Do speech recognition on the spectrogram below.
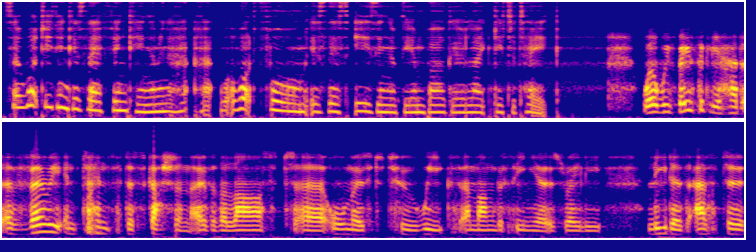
So, what do you think is their thinking? I mean, ha- ha- what form is this easing of the embargo likely to take? Well, we've basically had a very intense discussion over the last uh, almost two weeks among the senior Israeli leaders as to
